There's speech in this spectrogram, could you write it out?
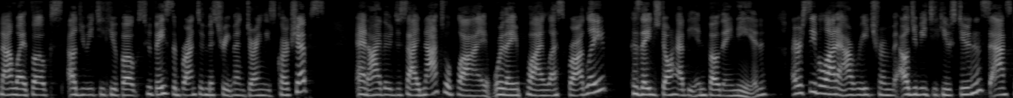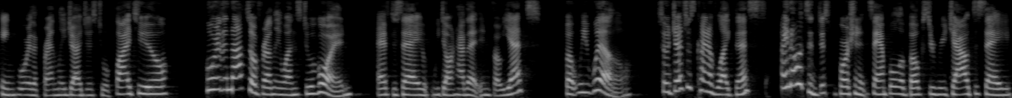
non-white folks, LGBTQ folks who face the brunt of mistreatment during these clerkships and either decide not to apply or they apply less broadly because they just don't have the info they need. I receive a lot of outreach from LGBTQ students asking who are the friendly judges to apply to, who are the not so friendly ones to avoid. I have to say we don't have that info yet, but we will. So judges kind of like this. I know it's a disproportionate sample of folks who reach out to say,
